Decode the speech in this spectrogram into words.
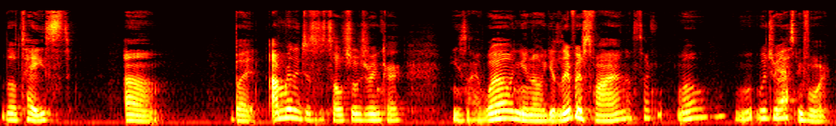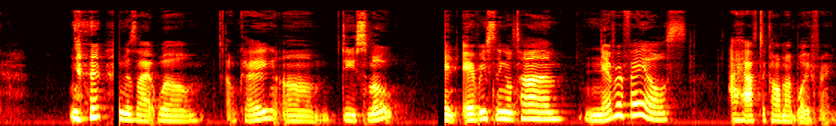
a little taste. Um, but I'm really just a social drinker. He's like, well, you know, your liver's fine. I was like, well, what'd you ask me for? he was like, well, okay, um, do you smoke? And every single time, never fails, I have to call my boyfriend.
